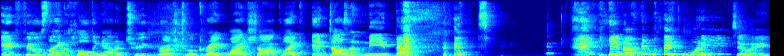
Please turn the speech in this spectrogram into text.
it feels like holding out a toothbrush to a great white shark. Like it doesn't need that. you know, like what are you doing?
